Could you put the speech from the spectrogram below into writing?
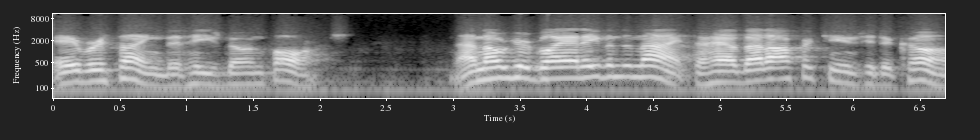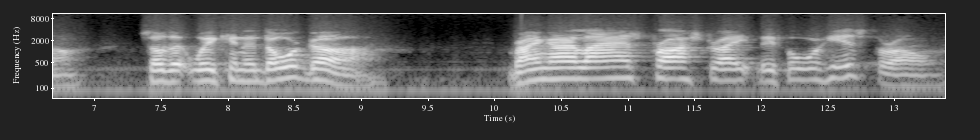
everything that He's done for us. I know you're glad even tonight to have that opportunity to come so that we can adore God, bring our lives prostrate before His throne,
